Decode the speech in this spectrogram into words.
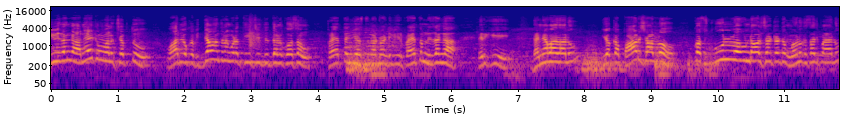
ఈ విధంగా అనేకం వాళ్ళకి చెప్తూ వారి యొక్క విద్యావంతనం కూడా తీర్చిదిద్దడం కోసం ప్రయత్నం చేస్తున్నటువంటి వీరి ప్రయత్నం నిజంగా వీరికి ధన్యవాదాలు. ఈ యొక్క పాఠశాలలో ఒక స్కూల్లో ఉండవలసినటువంటి మౌలిక సదుపాయాలు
